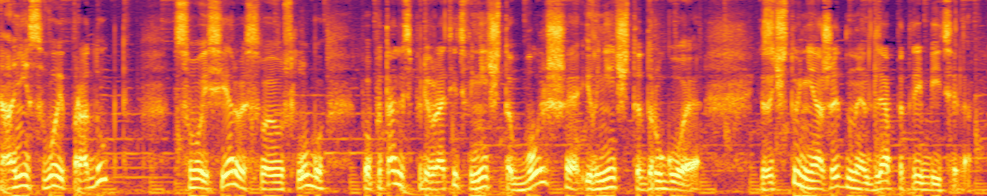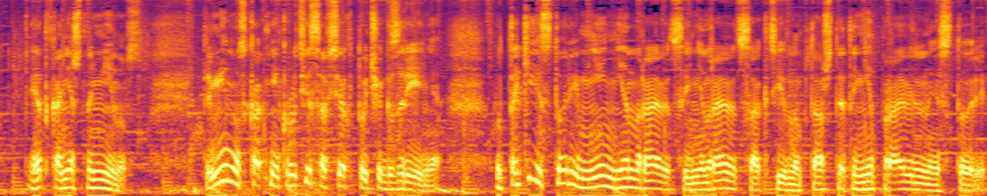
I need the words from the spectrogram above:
они свой продукт, свой сервис, свою услугу попытались превратить в нечто большее и в нечто другое. И зачастую неожиданное для потребителя. И это, конечно, минус. Это минус, как ни крути, со всех точек зрения. Вот такие истории мне не нравятся и не нравятся активно, потому что это неправильные истории.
